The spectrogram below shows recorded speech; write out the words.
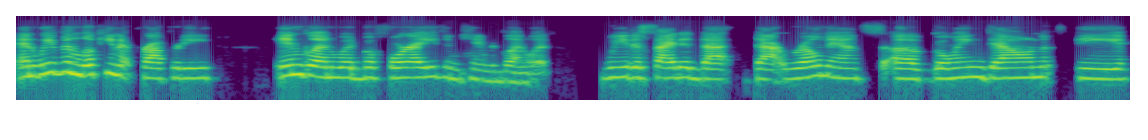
And we've been looking at property in Glenwood before I even came to Glenwood. We decided that that romance of going down the,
